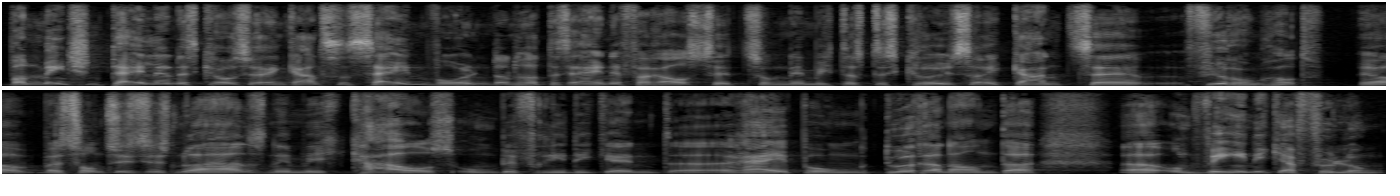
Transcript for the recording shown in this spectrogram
wenn Menschen Teil eines größeren Ganzen sein wollen, dann hat das eine Voraussetzung, nämlich dass das größere Ganze Führung hat. Ja, weil sonst ist es nur eins, nämlich Chaos, unbefriedigend, äh, Reibung, Durcheinander äh, und wenig Erfüllung.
